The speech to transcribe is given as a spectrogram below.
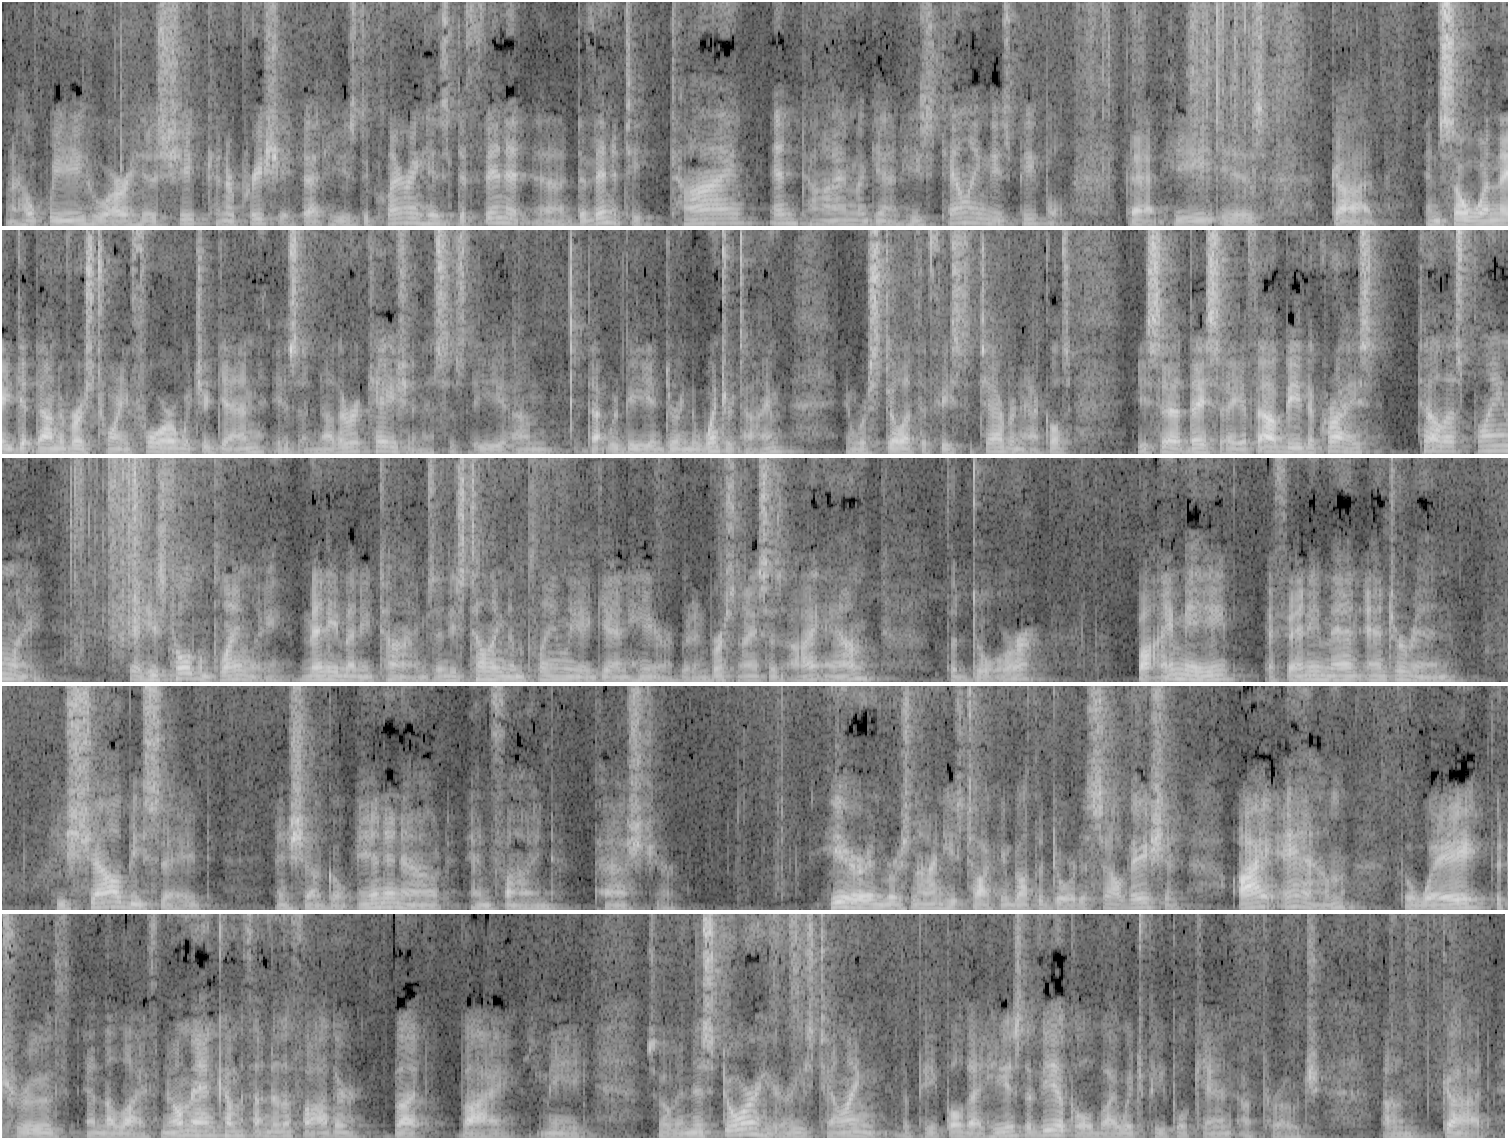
And I hope we who are his sheep can appreciate that. He's declaring his definite, uh, divinity time and time again. He's telling these people that he is God. And so when they get down to verse 24, which again is another occasion, this is the, um, that would be during the wintertime, and we're still at the Feast of Tabernacles, he said, they say, If thou be the Christ, tell us plainly. Okay, he's told them plainly many, many times, and he's telling them plainly again here. But in verse 9 he says, I am the door. By me, if any man enter in, he shall be saved and shall go in and out and find pasture. Here in verse 9, he's talking about the door to salvation. I am the way, the truth, and the life. No man cometh unto the Father but by me. So, in this door here, he's telling the people that he is the vehicle by which people can approach um, God.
